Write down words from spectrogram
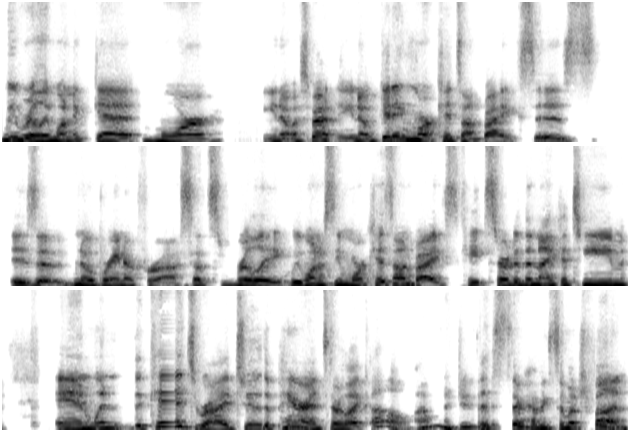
we really want to get more you know especially you know getting more kids on bikes is is a no-brainer for us. That's really we want to see more kids on bikes. Kate started the NICA team. And when the kids ride too the parents are like oh i want to do this. They're having so much fun.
